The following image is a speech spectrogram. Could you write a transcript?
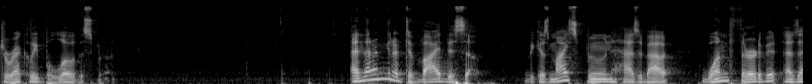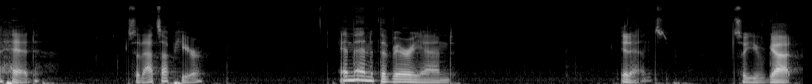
directly below the spoon. And then I'm going to divide this up because my spoon has about one third of it as a head. So that's up here. And then at the very end, it ends. So you've got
